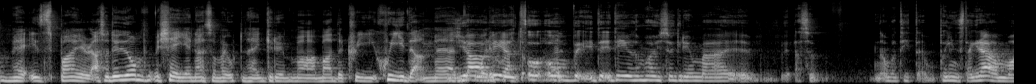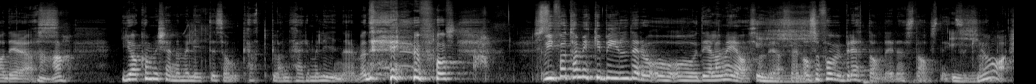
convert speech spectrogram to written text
med Inspire. Alltså det är de tjejerna som har gjort den här grymma Mother Tree-skidan med Jag vet, och, och det, de har ju så grymma, eh, alltså, om man tittar på Instagram och deras... Ja. Jag kommer känna mig lite som katt bland hermeliner, men det får, vi får ta mycket bilder och, och, och dela med oss av det sen. Och så får vi berätta om det i nästa avsnitt såklart.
